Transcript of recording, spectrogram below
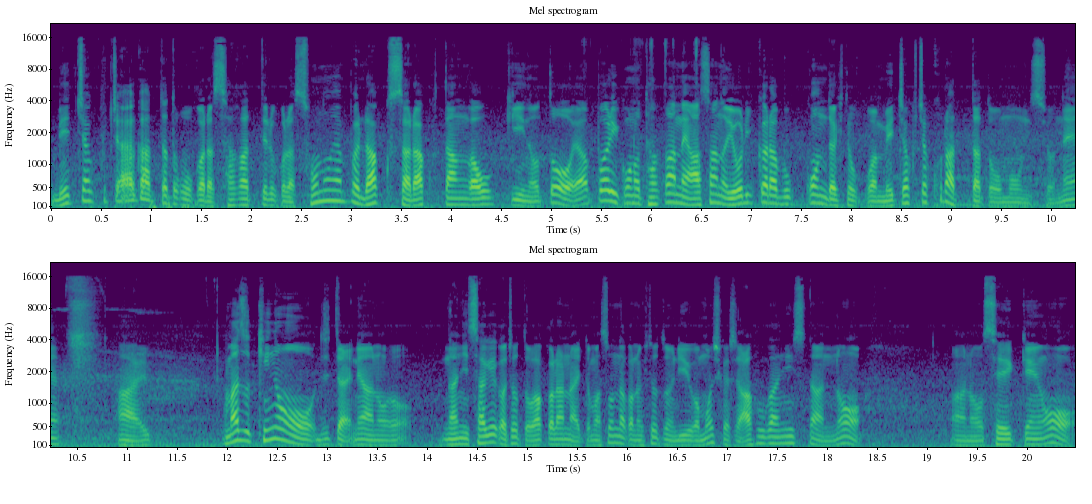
めちゃくちゃ上がったところから下がってるからそのやっぱり落差、落胆が大きいのとやっぱりこの高値、朝の寄りからぶっ込んだ人はめちゃくちゃ食らったと思うんですよね。はい、まず昨日自体ねあの何下げかちょっとわからないと、まあ、その中の一つの理由がもしかしたらアフガニスタンのあの政権を、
